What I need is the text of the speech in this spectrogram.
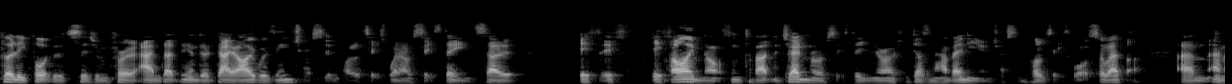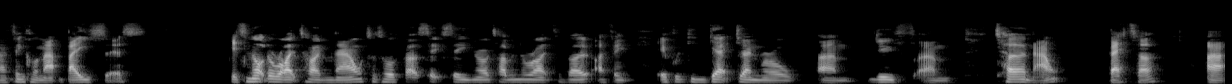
fully thought the decision through. And at the end of the day, I was interested in politics when I was 16. So if if if I'm not, think about the general 16 year old who doesn't have any interest in politics whatsoever. Um, and I think on that basis, it's not the right time now to talk about 16 year olds having the right to vote. I think if we can get general um, youth um, turnout better, uh,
